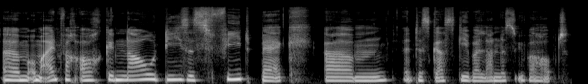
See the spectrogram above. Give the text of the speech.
Ähm, um einfach auch genau dieses Feedback ähm, des Gastgeberlandes überhaupt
